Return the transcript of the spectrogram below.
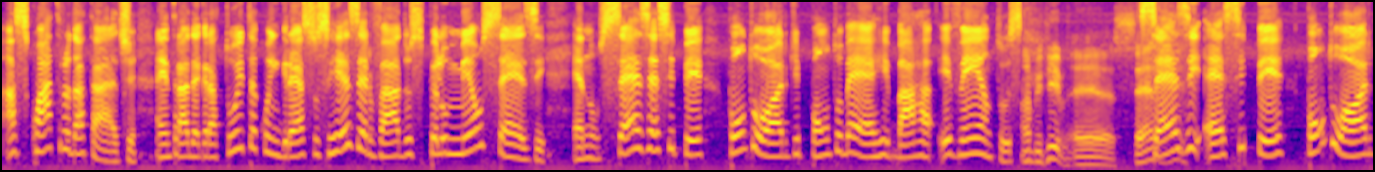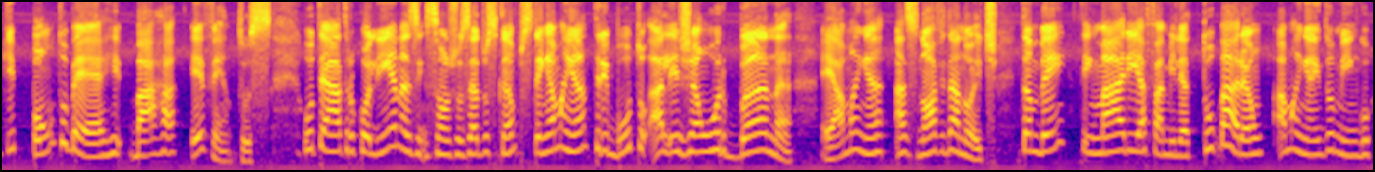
às quatro da tarde. A entrada é gratuita com ingressos reservados pelo Meu SESI. É no sesesp.org.br barra eventos. Ampitiba, é SESI. sesesp.org.br barra eventos. O Teatro Colinas, em São José dos Campos, tem amanhã tributo à Legião Urbana. É amanhã, às nove da noite. Também tem Mari e a família Tubarão, amanhã e domingo,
